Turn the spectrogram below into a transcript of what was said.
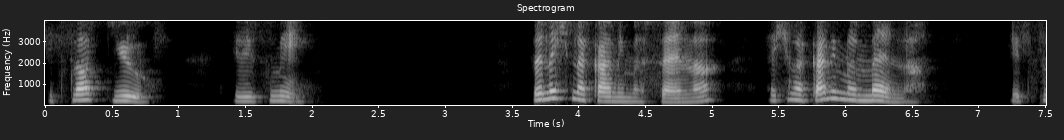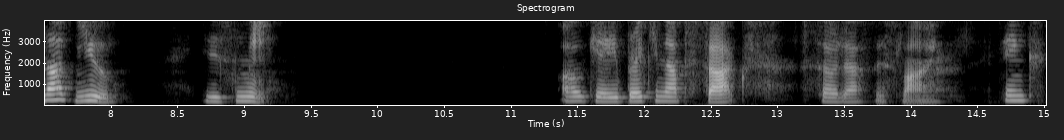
It's not you, it is me. Δεν έχει να κάνει με σένα, έχει να κάνει με μένα. It's not you, it is me. Okay, breaking up sucks. So does this line. I think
